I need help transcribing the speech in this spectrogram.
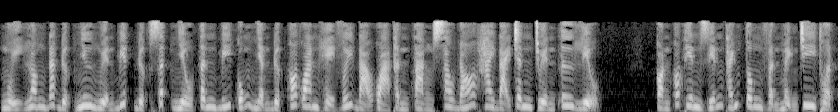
Ngụy Long đã được như nguyện biết được rất nhiều tân bí cũng nhận được có quan hệ với đạo quả thần tàng, sau đó hai đại chân truyền tư liệu. Còn có thiên diễn thánh tông vận mệnh chi thuật.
